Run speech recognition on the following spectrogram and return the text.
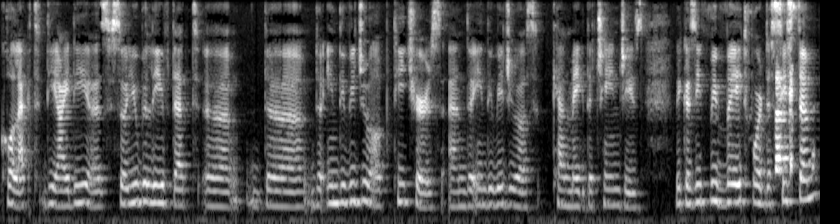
collect the ideas. So you believe that uh, the the individual teachers and the individuals can make the changes because if we wait for the system,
